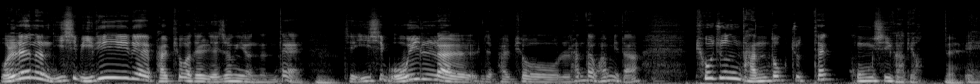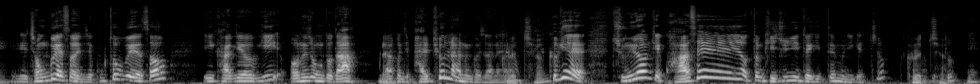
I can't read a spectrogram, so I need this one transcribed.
원래는 21일에 발표가 될 예정이었는데 음. 이제 25일 날 이제 발표를 한다고 합니다. 표준 단독 주택 공시 가격. 네. 예, 정부에서 이제 국토부에서 이 가격이 어느 정도다라고 네. 이제 발표를 하는 거잖아요. 그렇죠. 그게 중요한 게 과세의 어떤 기준이 되기 때문이겠죠. 그렇죠. 예. 네.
